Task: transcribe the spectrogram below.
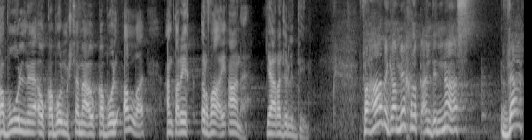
قبولنا أو قبول المجتمع أو قبول الله عن طريق إرضائي أنا يا رجل الدين. فهذا قام يخلق عند الناس ذات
